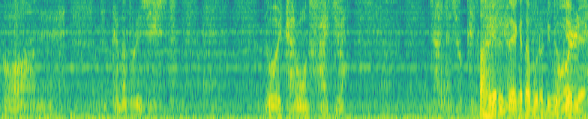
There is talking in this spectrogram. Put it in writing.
Go on. You cannot resist. Do it, I won't fight you. Just as you killed Sahir itu ya kita bunuh di museum ya.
